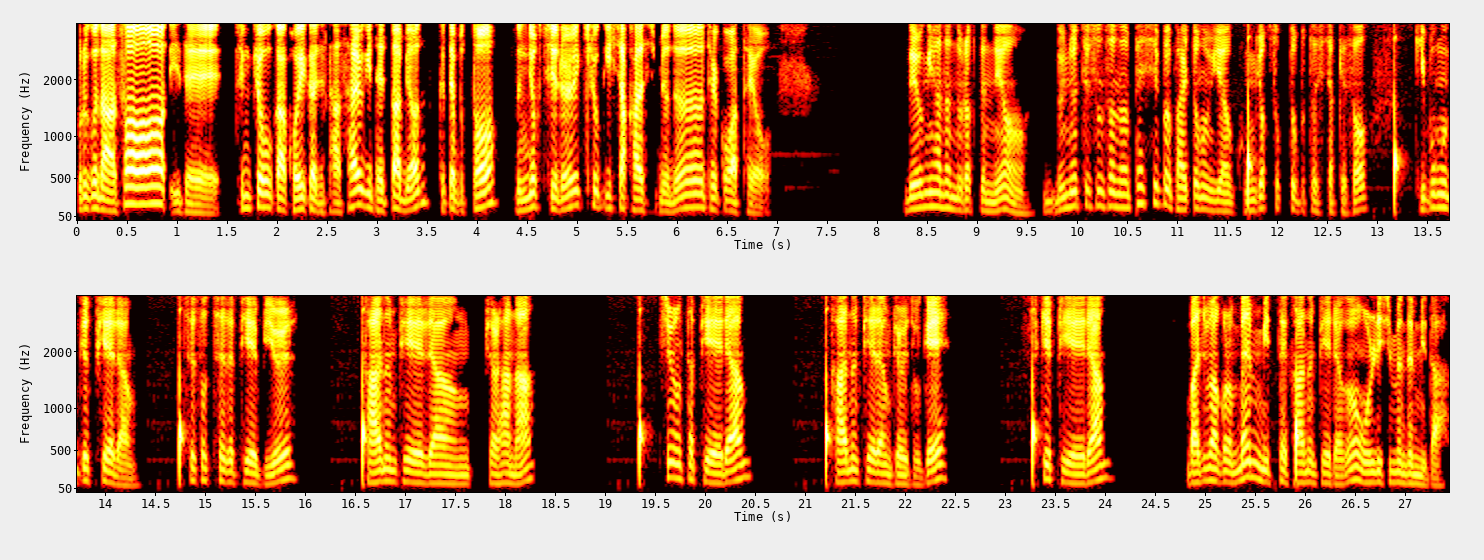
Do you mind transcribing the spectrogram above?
그리고 나서 이제 증표가 거기까지 다 사용이 됐다면 그때부터 능력치를 키우기 시작하시면 될 것 같아요. 내용이 하나 누락됐네요. 능력치 순서는 패시브 발동을 위한 공격 속도부터 시작해서 기본 공격 피해량, 최소 최대 피해 비율, 가하는 피해량 별 하나, 치명타 피해량, 가하는 피해량 별 두 개, 스킬 피해량, 마지막으로 맨 밑에 가는 피해량을 올리시면 됩니다.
